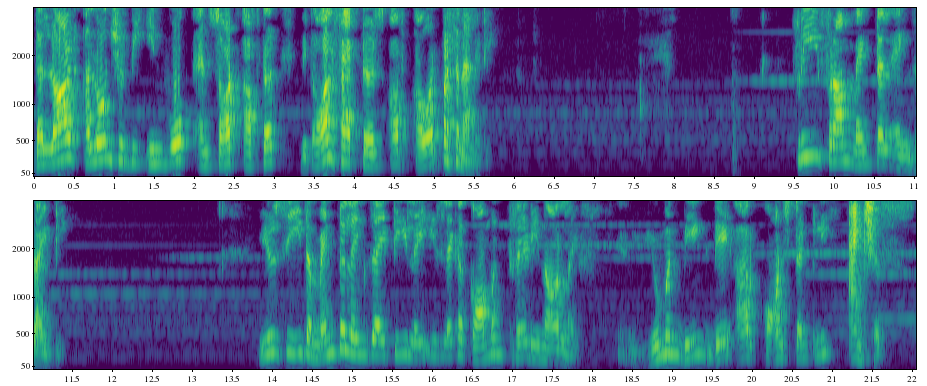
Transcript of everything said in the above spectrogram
The Lord alone should be invoked and sought after with all factors of our personality. Free from mental anxiety. You see, the mental anxiety is like a common thread in our life. Human being, they are constantly anxious.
